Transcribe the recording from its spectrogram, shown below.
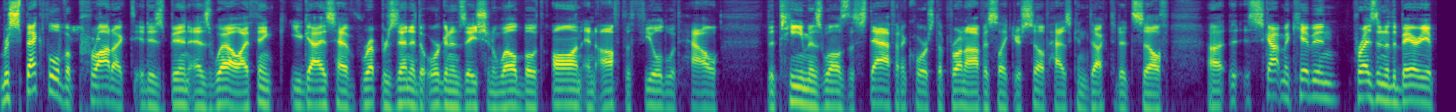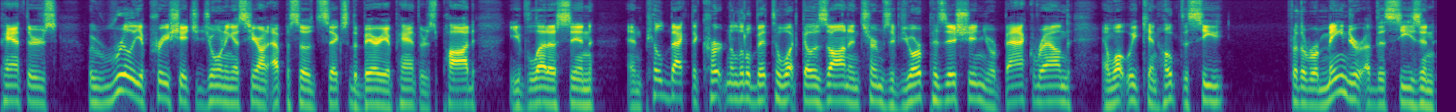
respectful of a product it has been as well. I think you guys have represented the organization well, both on and off the field, with how the team as well as the staff, and of course the front office, like yourself, has conducted itself. Uh, Scott McKibben, president of the Bay Panthers, we really appreciate you joining us here on episode six of the Bay Panthers pod. You've let us in and peeled back the curtain a little bit to what goes on in terms of your position, your background, and what we can hope to see for the remainder of this season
